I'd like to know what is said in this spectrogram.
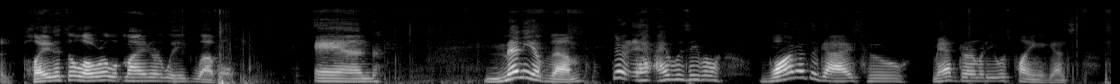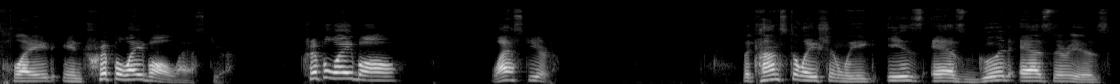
and played at the lower minor league level. And many of them, there, I was even one of the guys who Matt Dermody was playing against played in AAA ball last year. AAA ball last year. The Constellation League is as good as there is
